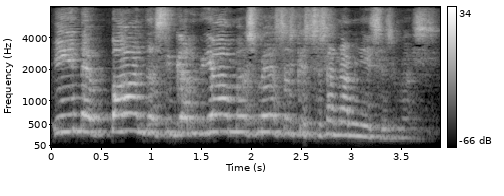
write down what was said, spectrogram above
είναι πάντα στην καρδιά μας, μέσα και στις αναμνήσεις μας.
